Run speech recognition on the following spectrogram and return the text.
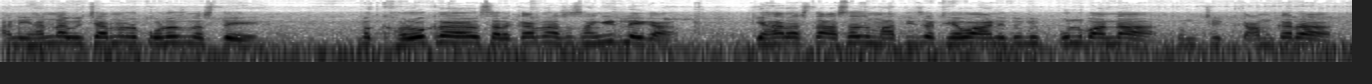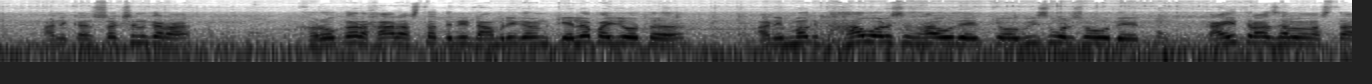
आणि ह्यांना विचारणारं कोणच नसते. मग खरोखर सरकारनं असं सांगितलं आहे का? की हा रस्ता असाच मातीचा ठेवा आणि तुम्ही पूल बांधा तुमची काम करा आणि कन्स्ट्रक्शन करा. खरोखर हा रस्ता त्यांनी डांबरीकरण केलं पाहिजे होतं आणि मग दहा वर्ष होऊ देत किंवा वीस वर्ष होऊ देत काही त्रास झाला नसता.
